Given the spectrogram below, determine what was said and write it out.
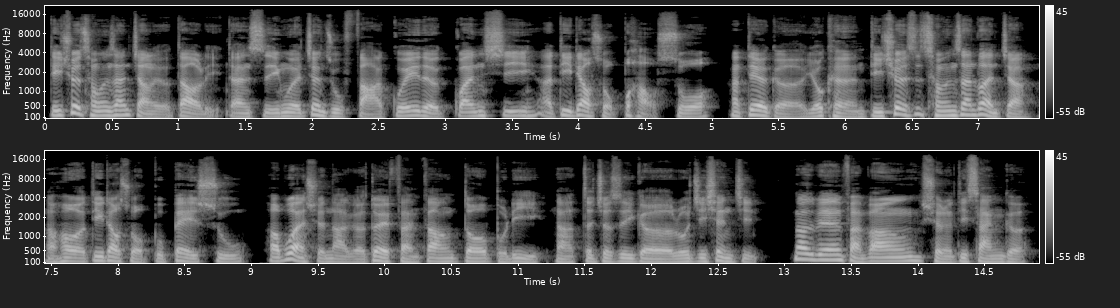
的确陈文山讲的有道理，但是因为建筑法规的关系啊，地调所不好说。那第二个有可能的确是陈文山乱讲，然后地调所不背书，啊，不管选哪个对反方都不利，那这就是一个逻辑陷阱。那这边反方选了第三个。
